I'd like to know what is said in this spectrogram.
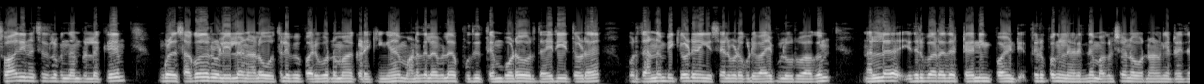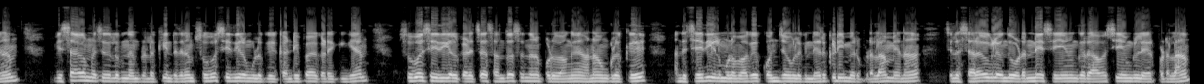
சுவாதி நட்சத்திரம் நண்பர்களுக்கு உங்களது சகோதர வழியில் நல்ல ஒத்துழைப்பு பரிபூர்ணமாக கிடைக்குங்க. மனதளவில் புது தெம்போட ஒரு தைரியத்தோட ஒரு தன்னம்பிக்கையோடு நீங்கள் செயல்படக்கூடிய வாய்ப்புகள் உருவாகும். நல்ல எதிர்பாராத டேர்னிங் பாயிண்ட் திருப்பங்கள் நிறைந்த மகிழ்ச்சியான ஒரு நாள் இன்றைய தினம். விசாகம் நட்சத்திரம் நண்பர்களுக்கு இன்றைய தினம் சுப செய்திகள் உங்களுக்கு கண்டிப்பாக கிடைக்குங்க. சுப செய்திகள் கிடைச்சா சந்தோஷம் தானே படுவாங்க. ஆனால் உங்களுக்கு அந்த செய்திகள் மூலமாக கொஞ்சம் உங்களுக்கு நெருக்கடியும் ஏற்படலாம். ஏன்னா சில செலவுகளை வந்து உடனே செய்யணுங்கிற அவசியங்கள் ஏற்படலாம்.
